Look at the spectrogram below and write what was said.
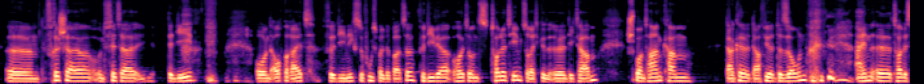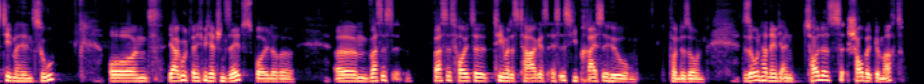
äh, frischer und fitter denn je und auch bereit für die nächste Fußballdebatte, für die wir heute uns tolle Themen zurechtgelegt haben. Spontan kam, danke dafür, The Zone, ein äh, tolles Thema hinzu. Und ja gut, wenn ich mich jetzt schon selbst spoilere, ähm, was, ist, was ist heute Thema des Tages? Es ist die Preiserhöhung von The Zone. The Zone hat nämlich ein tolles Schaubild gemacht,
